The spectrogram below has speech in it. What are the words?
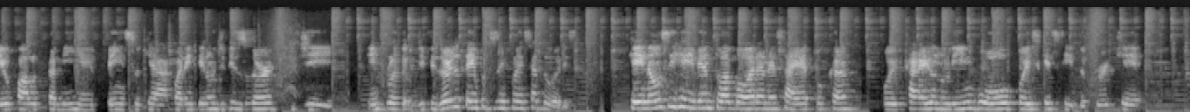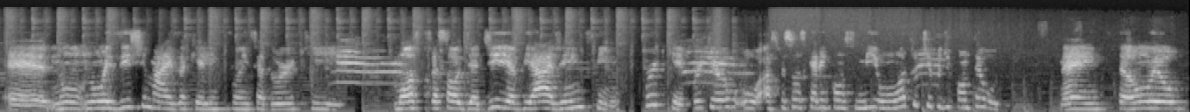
eu falo para mim, eu penso que a quarentena é um divisor de divisor do tempo dos influenciadores. Quem não se reinventou agora nessa época foi caiu no limbo ou foi esquecido, porque é, não, não existe mais aquele influenciador que mostra só o dia a dia, viagem, enfim. Por quê? Porque o, as pessoas querem consumir um outro tipo de conteúdo, né? Então eu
